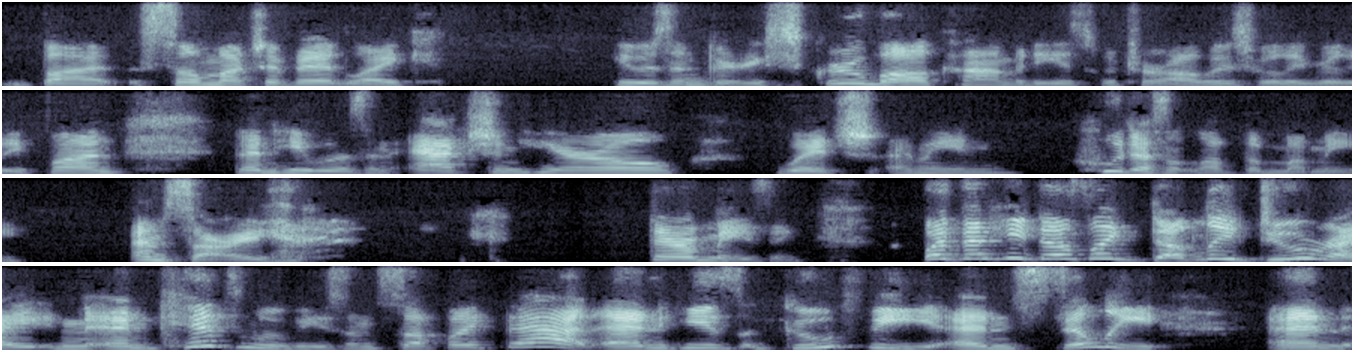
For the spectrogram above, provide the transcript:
but so much of it, like he was in very screwball comedies, which are always really, really fun. Then he was an action hero, which, I mean, who doesn't love the mummy? I'm sorry. They're amazing. But then he does like Dudley Do Right and, and kids movies and stuff like that. And he's goofy and silly. And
